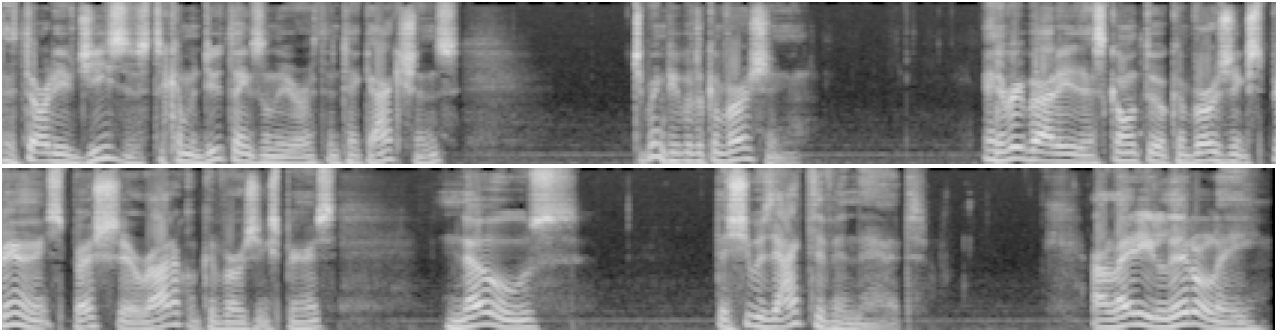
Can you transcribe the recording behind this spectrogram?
the authority of Jesus to come and do things on the earth and take actions to bring people to conversion. And everybody that's gone through a conversion experience, especially a radical conversion experience, knows that she was active in that. Our Lady literally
